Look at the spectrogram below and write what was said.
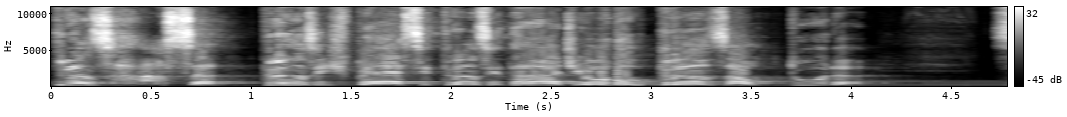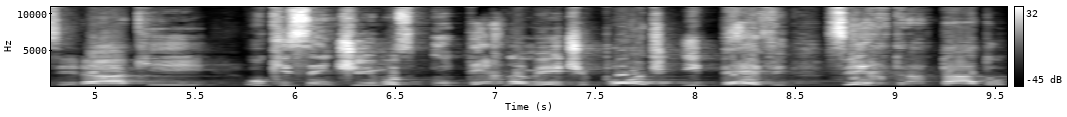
transraça, transespécie, transidade ou transaltura? Será que o que sentimos internamente pode e deve ser tratado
